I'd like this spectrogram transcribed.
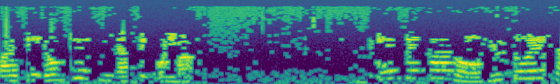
割いて4ケースになっております。沿線からの優等映写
